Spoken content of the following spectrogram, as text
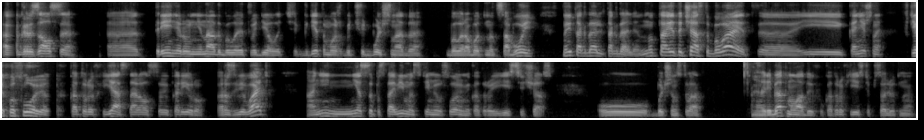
огрызался. Э, тренеру не надо было этого делать, где-то, может быть, чуть больше надо было работать над собой, ну и так далее, так далее. Ну, то, это часто бывает, э, и, конечно, в тех условиях, в которых я старался свою карьеру развивать, они несопоставимы с теми условиями, которые есть сейчас у большинства ребят молодых, у которых есть абсолютно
